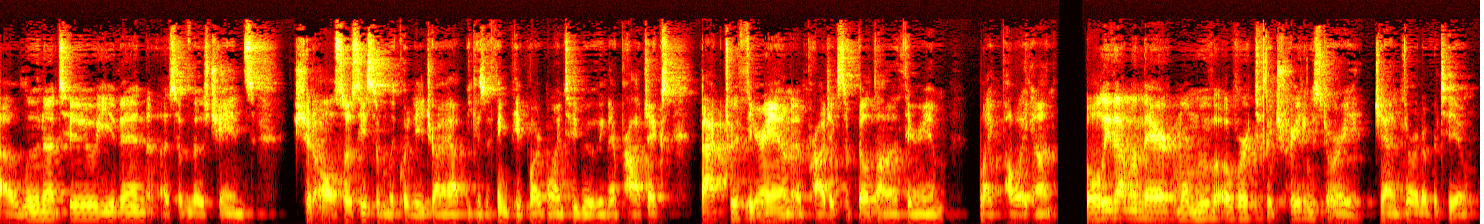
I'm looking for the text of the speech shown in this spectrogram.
uh, Luna too, even uh, some of those chains should also see some liquidity dry up because I think people are going to be moving their projects back to Ethereum and projects that built on Ethereum like Polygon. But we'll leave that one there and we'll move over to a trading story. Jen, throw it over to you.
